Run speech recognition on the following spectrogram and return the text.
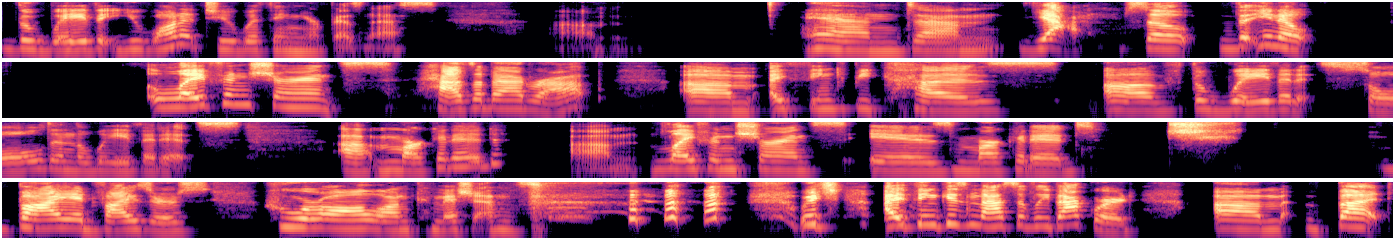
the way that you want it to within your business. Um, and um, yeah so the, you know life insurance has a bad rap. Um, i think because of the way that it's sold and the way that it's uh, marketed. Um, life insurance is marketed by advisors who are all on commissions, which I think is massively backward. Um, but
